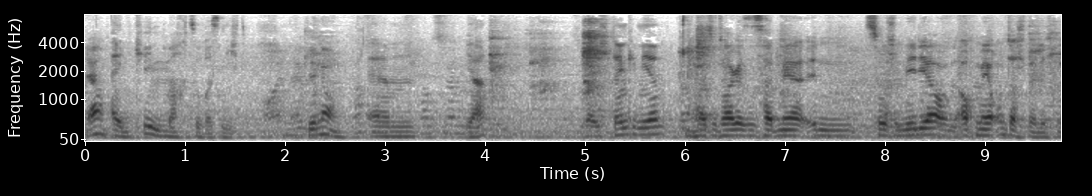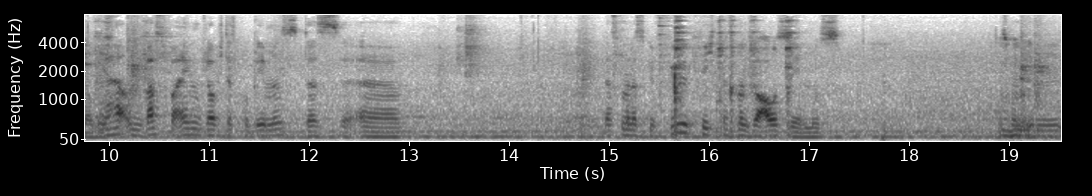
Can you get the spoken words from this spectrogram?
Ja, Ein King macht sowas nicht. genau. Ähm, ja. Weil ich denke mir, heutzutage ist es halt mehr in Social Media und auch mehr unterschwellig, glaube ich. ja, und was vor allem, glaube ich, das Problem ist, dass, äh, dass man das Gefühl kriegt, dass man so aussehen muss. Dass man Mhm. eben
